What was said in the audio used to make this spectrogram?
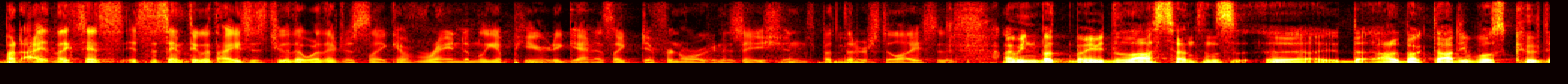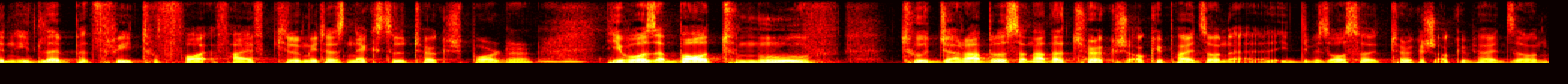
but I like since it's the same thing with ISIS too though where they just like have randomly appeared again as like different organizations but that are still ISIS. I mean, but maybe the last sentence: uh, the Al Baghdadi was killed in Idlib, three to four, five kilometers next to the Turkish border. He was about to move to Jarablus, another Turkish occupied zone. Uh, Idlib is also a Turkish occupied zone.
